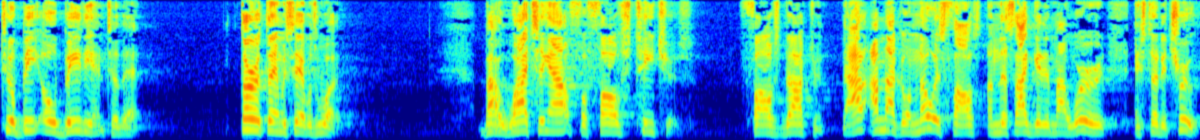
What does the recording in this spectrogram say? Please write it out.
to be obedient to that. Third thing we said was what? By watching out for false teachers, false doctrine. Now, I'm not going to know it's false unless I get in my word and study truth.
